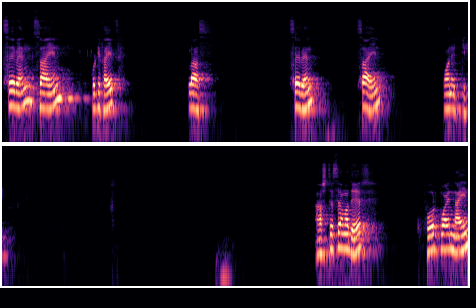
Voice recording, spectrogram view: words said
Seven sine forty five plus seven sine one eighty. আসতেছে আমাদের four point nine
